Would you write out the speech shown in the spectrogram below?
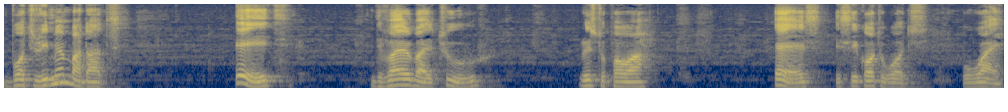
But remember that 8 divided by 2 raised to power s is equal to what? y.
